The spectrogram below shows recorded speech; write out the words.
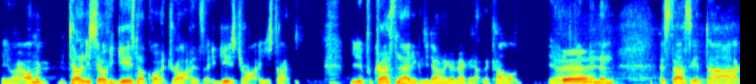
and you're like, oh, I'm telling yourself your gear's not quite dry. It's like your gear's dry. You just don't. You're procrastinating because you don't want to go back out in the cold. Yeah. And, and, then it starts to get dark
